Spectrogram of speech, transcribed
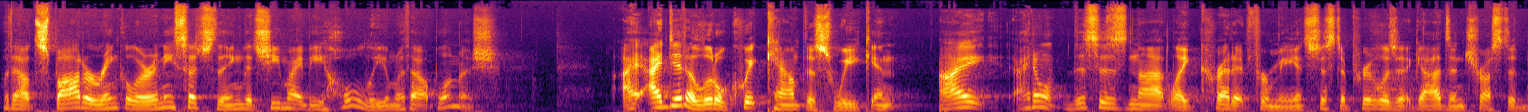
without spot or wrinkle or any such thing, that she might be holy and without blemish. I, I did a little quick count this week, and I, I don't, this is not like credit for me. It's just a privilege that God's entrusted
